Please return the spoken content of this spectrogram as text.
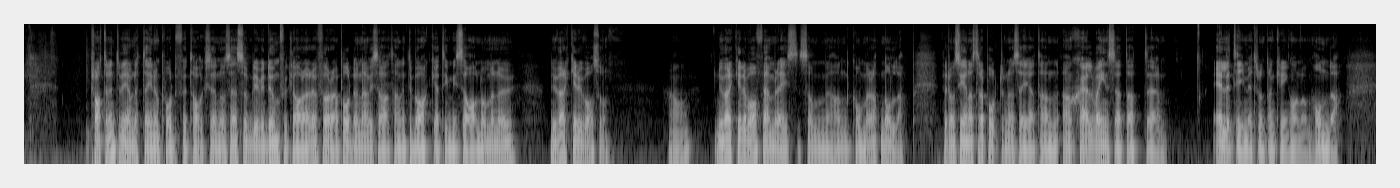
Pratade inte vi om detta i någon podd för ett tag sedan och sen så blev vi dumförklarade förra podden när vi sa att han är tillbaka till Misano men nu, nu verkar det vara så. Ja. Nu verkar det vara fem race som han kommer att nolla. För de senaste rapporterna säger att han, han själv har insett att eh, eller teamet runt omkring honom, Honda,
